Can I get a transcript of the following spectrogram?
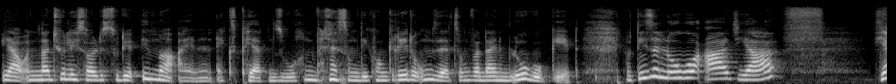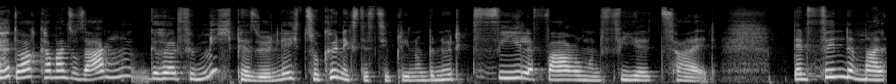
Ja, und natürlich solltest du dir immer einen Experten suchen, wenn es um die konkrete Umsetzung von deinem Logo geht. Doch diese Logoart, ja, ja, doch, kann man so sagen, gehört für mich persönlich zur Königsdisziplin und benötigt viel Erfahrung und viel Zeit. Denn finde mal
